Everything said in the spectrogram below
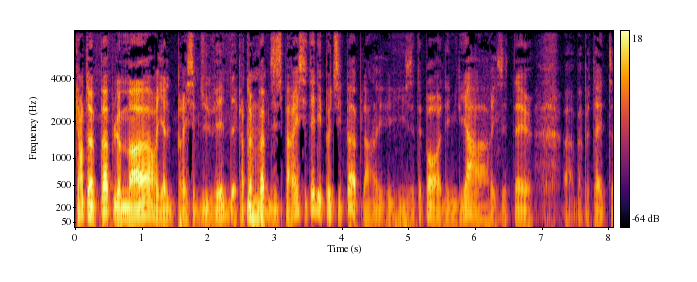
Quand un peuple meurt, il y a le principe du vide. Quand un Mhm. peuple disparaît, c'était des petits peuples. Hein. Ils n'étaient pas des milliards. Ils étaient euh, ben, peut-être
